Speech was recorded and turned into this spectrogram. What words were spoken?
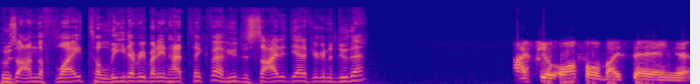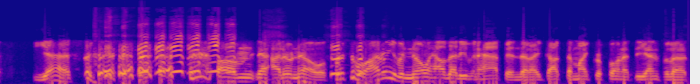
who's on the flight to lead everybody in Hatikva? Have you decided yet if you're going to do that? I feel awful by saying yes. um, I don't know. First of all, I don't even know how that even happened. That I got the microphone at the end for that.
